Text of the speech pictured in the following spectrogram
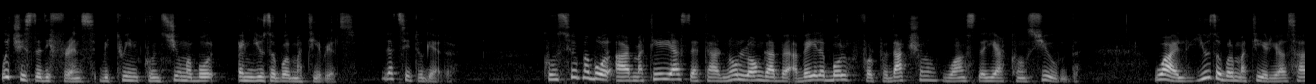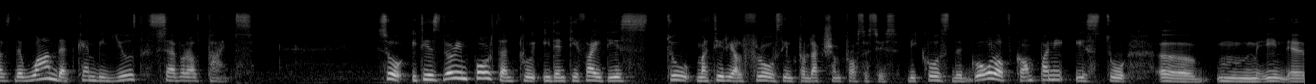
Which is the difference between consumable and usable materials? Let's see together. Consumable are materials that are no longer available for production once they are consumed, while usable materials are the one that can be used several times. So it is very important to identify these to material flows in production processes because the goal of company is to uh, mm, in, uh,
